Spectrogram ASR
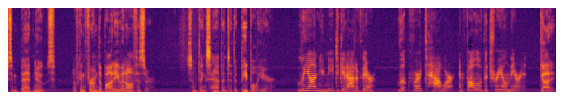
Have some bad news. I've confirmed the body of an officer. Something's happened to the people here. Leon, you need to get out of there. Look for a tower and follow the trail near it. Got it.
